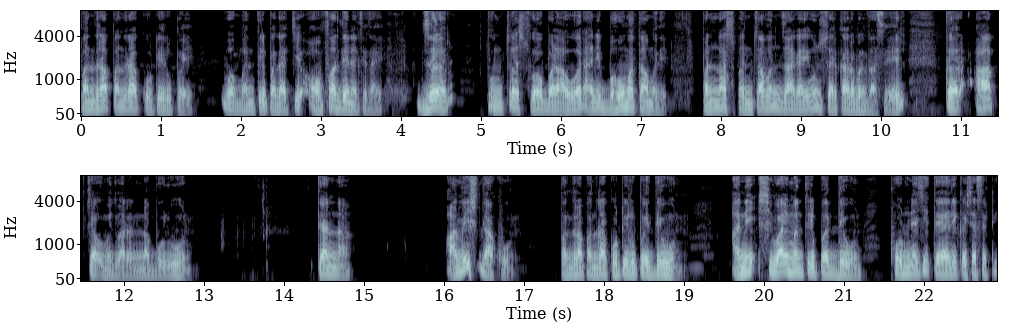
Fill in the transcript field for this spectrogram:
पंधरा पंधरा कोटी रुपये व मंत्रिपदाची ऑफर देण्यात येत आहे. जर तुमचं स्वबळावर आणि बहुमतामध्ये पन्नास पंचावन्न जागा येऊन सरकार बनत असेल तर आपच्या उमेदवारांना बोलवून त्यांना आमिष दाखवून पंधरा पंधरा कोटी रुपये देऊन आणि शिवाय मंत्रिपद देऊन फोडण्याची तयारी कशासाठी?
